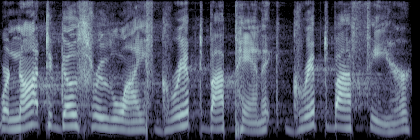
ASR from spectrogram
We're not to go through life gripped by panic, gripped by fear,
